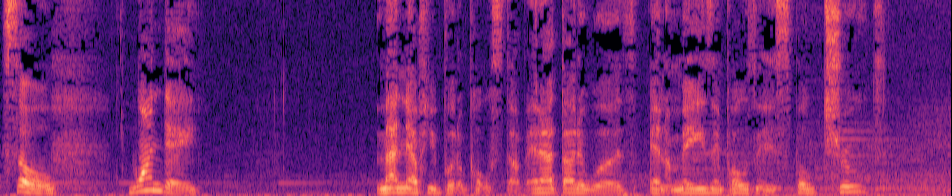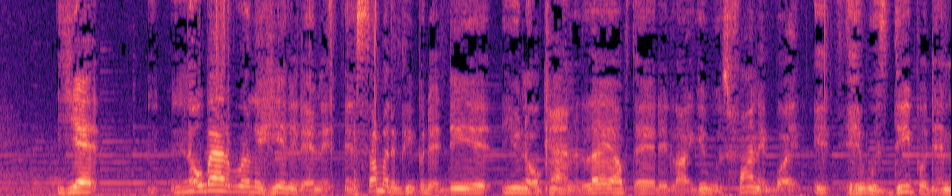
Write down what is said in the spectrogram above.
So one day, my nephew put a post up, and I thought it was an amazing post and spoke truth. Yet nobody really hit it and, it, and some of the people that did, you know, kind of laughed at it like it was funny, but it, it was deeper than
